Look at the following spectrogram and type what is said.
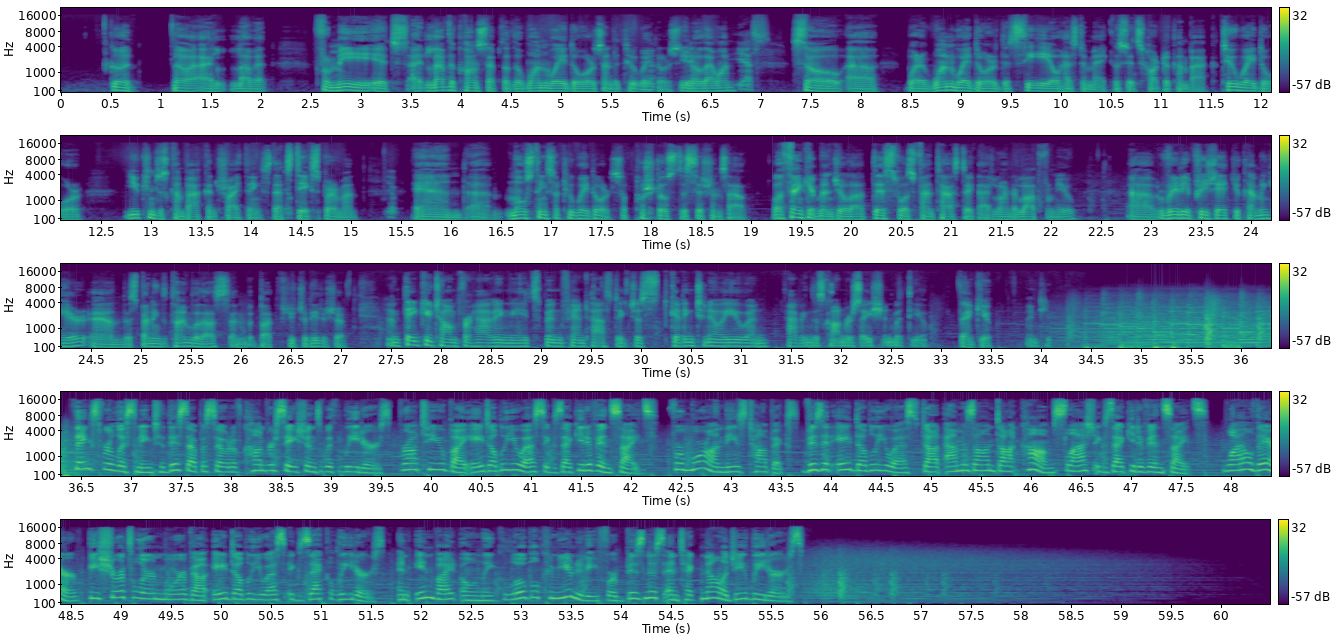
Good. No, I love it. For me, it's I love the concept of the one-way doors and the two-way yeah. doors. You yeah. know that one? Yes. So uh, where a one-way door the CEO has to make because it's hard to come back. Two-way door, you can just come back and try things. That's yep. the experiment. Yep. And uh, most things are two-way doors. So push those decisions out. Well, thank you, Manjula. This was fantastic. I learned a lot from you. Uh, really appreciate you coming here and spending the time with us and about future leadership. And thank you, Tom, for having me. It's been fantastic just getting to know you and having this conversation with you. Thank you. Thank you. Thanks for listening to this episode of Conversations with Leaders, brought to you by AWS Executive Insights. For more on these topics, visit aws.amazon.com slash executive insights. While there, be sure to learn more about AWS Exec Leaders, an invite-only global community for business and technology leaders.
